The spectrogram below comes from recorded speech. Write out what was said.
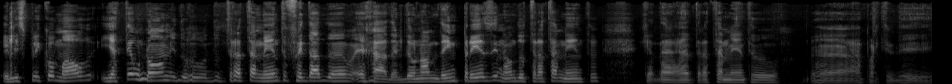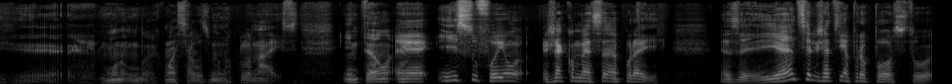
ele explicou mal e até o nome do, do, tratamento foi dado errado. Ele deu o nome da empresa e não do tratamento, que é né, tratamento uh, a partir de uh, com as células monoclonais. Então, é, isso foi um, já começa por aí. Quer dizer, e antes ele já tinha proposto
